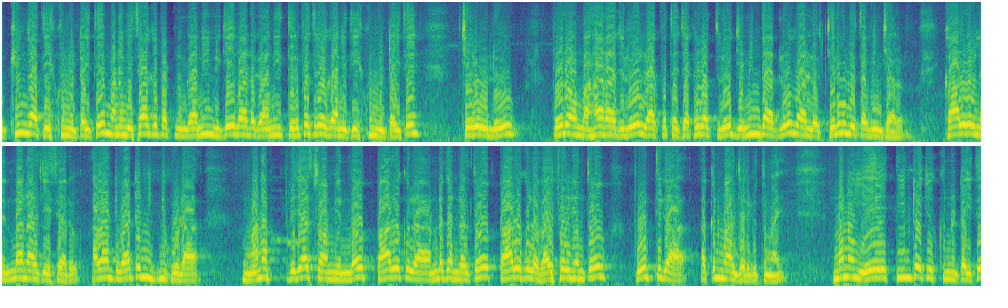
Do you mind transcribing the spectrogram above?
ముఖ్యంగా తీసుకున్నట్టయితే మనం విశాఖపట్నం కానీ విజయవాడ కానీ తిరుపతిలో కానీ తీసుకున్నట్టయితే చెరువులు పూర్వం మహారాజులు లేకపోతే చక్రవర్తులు జమీందారులు వాళ్ళు చెరువులు తవ్వించారు కాలువలు నిర్మాణాలు చేశారు. అలాంటి వాటన్నింటినీ కూడా మన ప్రజాస్వామ్యంలో పాలకుల అండదండలతో పాలకుల వైఫల్యంతో పూర్తిగా అక్రమాలు జరుగుతున్నాయి. మనం ఏ దీంట్లో చూసుకున్నట్టయితే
